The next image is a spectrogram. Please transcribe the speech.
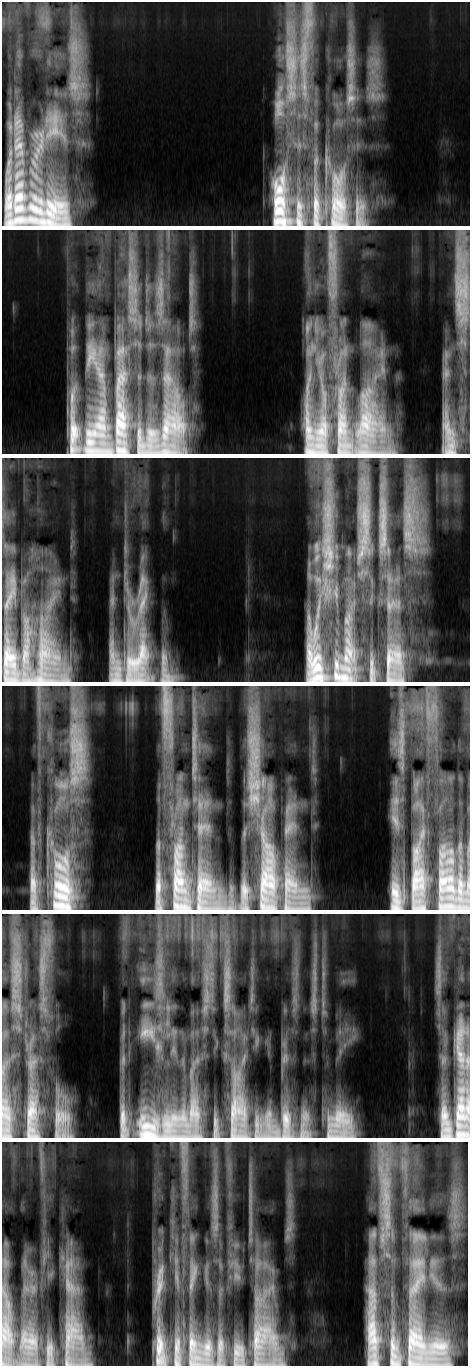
Whatever it is, horses for courses. Put the ambassadors out on your front line and stay behind and direct them. I wish you much success. Of course, the front end, the sharp end, is by far the most stressful, but easily the most exciting in business to me. So get out there if you can, prick your fingers a few times, have some failures,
